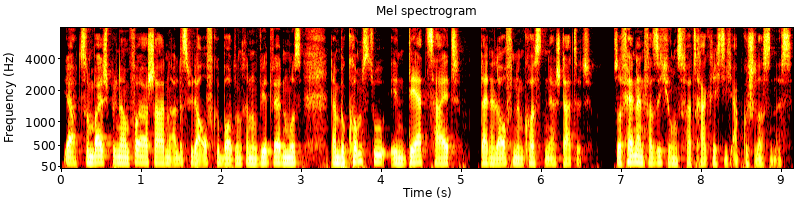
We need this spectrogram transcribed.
ja, zum Beispiel nach dem Feuerschaden alles wieder aufgebaut und renoviert werden muss, dann bekommst du in der Zeit deine laufenden Kosten erstattet. sofern dein Versicherungsvertrag richtig abgeschlossen ist.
